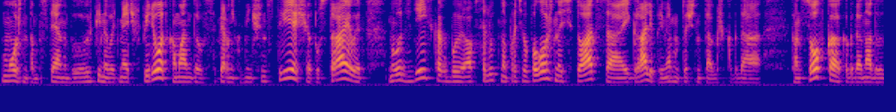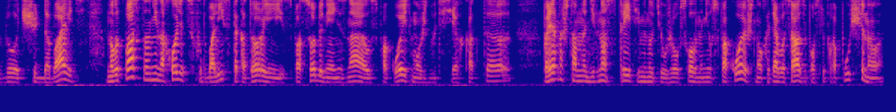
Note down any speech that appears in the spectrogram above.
можно там постоянно было выпинывать мяч вперед, команда соперника в меньшинстве, счет устраивает. Но вот здесь как бы абсолютно противоположная ситуация, а играли примерно точно так же, когда концовка, когда надо было чуть-чуть добавить. Но вот просто он не находится футболиста, который способен, я не знаю, успокоить, может быть, всех как-то. Понятно, что там на 93-й минуте уже условно не успокоишь, но хотя бы сразу после пропущенного.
